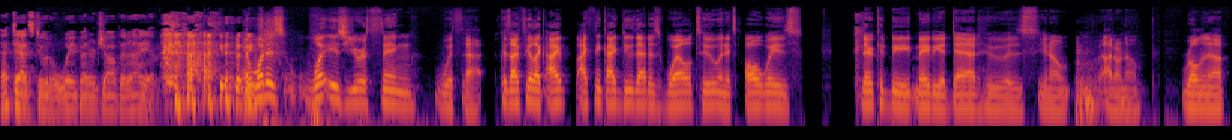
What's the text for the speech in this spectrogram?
that dad's doing a way better job than I am." you know what I And mean? what is what is your thing with that? Because I feel like I I think I do that as well too, and it's always there could be maybe a dad who is you know I don't know rolling up,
